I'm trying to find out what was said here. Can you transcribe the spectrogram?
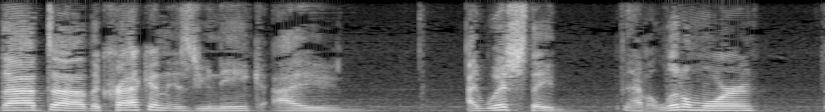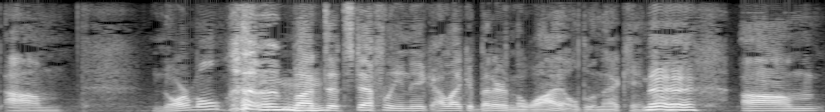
that uh, the Kraken is unique. I I wish they'd have a little more um, normal, Mm-hmm. but it's definitely unique. I like it better than the Wild when that came out. Um,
